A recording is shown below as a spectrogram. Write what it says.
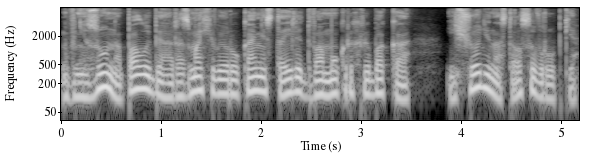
Внизу, на палубе, размахивая руками, стояли два мокрых рыбака. Еще один остался в рубке.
